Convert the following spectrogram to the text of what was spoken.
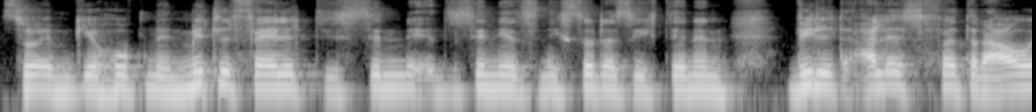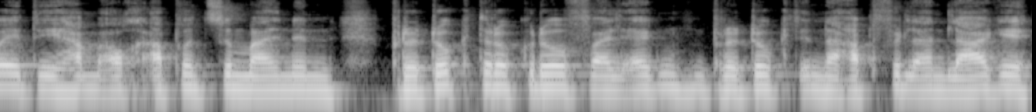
so im gehobenen Mittelfeld. Die sind, die sind jetzt nicht so, dass ich denen wild alles vertraue. Die haben auch ab und zu mal einen Produktdruckruf, weil irgendein Produkt in der Abfüllanlage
